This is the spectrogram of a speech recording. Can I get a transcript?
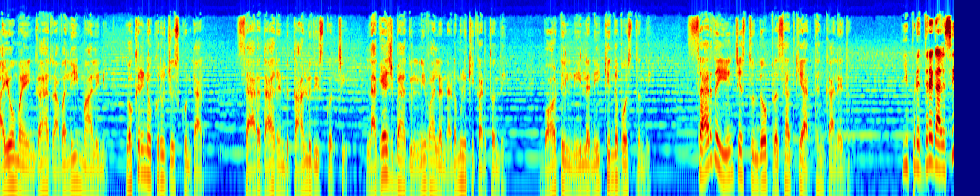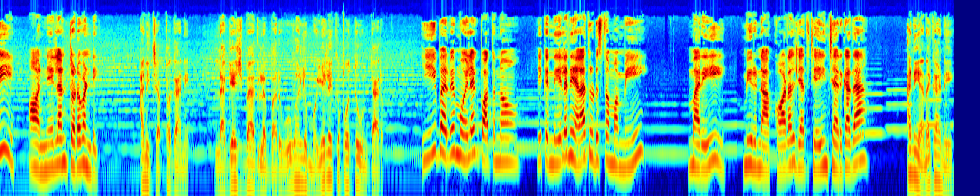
అయోమయంగా రవలి మాలిని ఒకరినొకరు చూసుకుంటారు. శారద రెండు తాళ్ళు తీసుకొచ్చి లగేజ్ బ్యాగుల్ని వాళ్ళ నడుములకి కడుతుంది. బాటిల్ నీళ్ళని కింద పోస్తుంది. శారద ఏం చేస్తుందో ప్రసాద్కి అర్థం కాలేదు. ఇప్పుడిద్దరు కలిసి ఆ నీళ్ళని తొడవండి. అని చెప్పగానే లగేజ్ బ్యాగుల బరువు వాళ్ళు మొయ్యలేకపోతూ ఉంటారు. ఈ బరువే మోయలేకపోతున్నాం ఇక నీళ్ళని ఎలా తుడుస్తాం మమ్మీ? మరి మీరు నా కోడల చేత చేయించారు కదా? అని అనగానే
